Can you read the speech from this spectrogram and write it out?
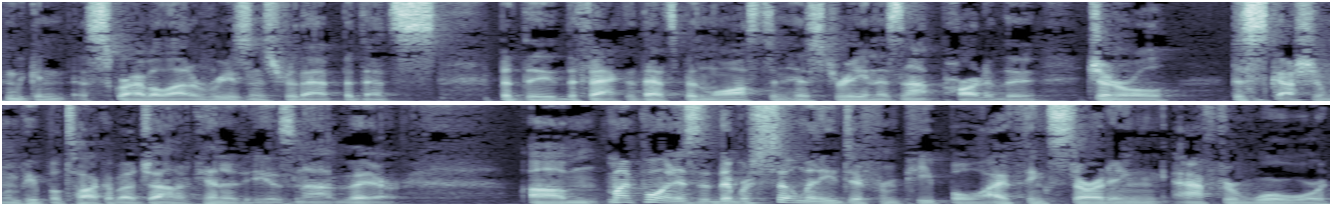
we can ascribe a lot of reasons for that, but that's but the the fact that that's been lost in history and is not part of the general discussion when people talk about John F. Kennedy is not there. Um, my point is that there were so many different people, I think, starting after World War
